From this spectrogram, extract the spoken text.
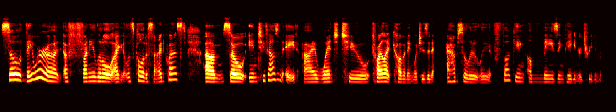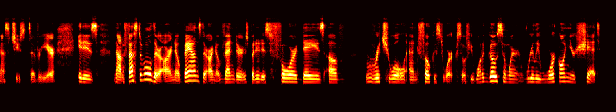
So they were a, a funny little, I, let's call it a side quest. Um, so in 2008, I went to Twilight Covening, which is an absolutely fucking amazing pagan retreat in Massachusetts every year. It is not a festival, there are no bands, there are no vendors, but it is four days of ritual and focused work. So if you want to go somewhere and really work on your shit,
